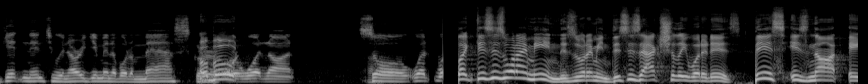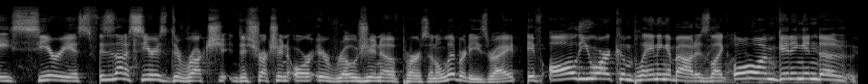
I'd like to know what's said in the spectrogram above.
getting into an argument about a mask or, about- or whatnot. So what, what Like this is what I mean. This is what I mean. This is actually what it is. This is not a serious. This is not a serious destruction, or erosion of personal liberties, right? If all you are complaining about is like, oh, I'm getting into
